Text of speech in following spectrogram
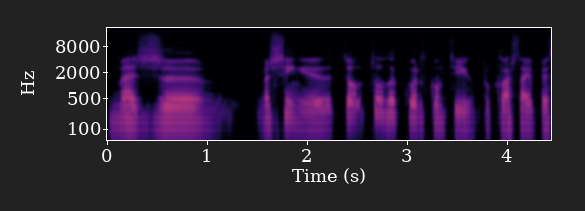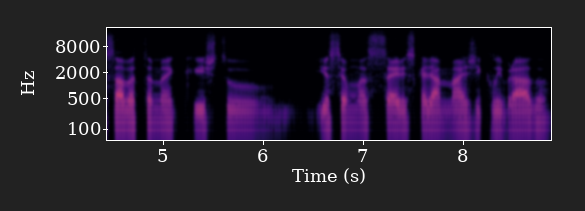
Mas, uh, mas sim, estou de acordo contigo, porque lá está, eu pensava também que isto ia ser uma série se calhar mais equilibrada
